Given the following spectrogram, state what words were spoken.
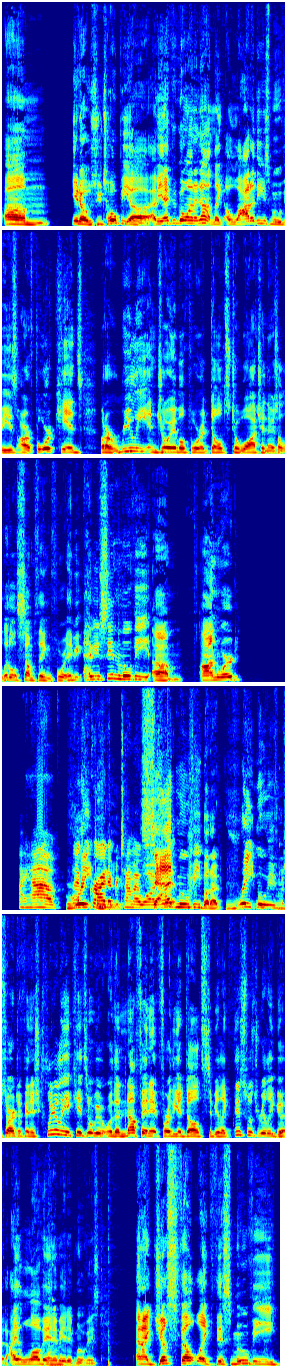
um, you know, Zootopia. I mean, I could go on and on. Like a lot of these movies are for kids, but are really enjoyable for adults to watch. And there's a little something for. Have you have you seen the movie um, Onward? I have. Great I've cried movie. every time I watch Sad it. Sad movie, but a great movie from start to finish. Clearly a kids movie but with enough in it for the adults to be like, this was really good. I love animated movies. And I just felt like this movie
